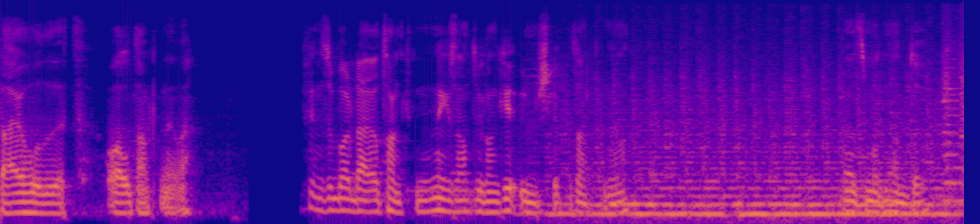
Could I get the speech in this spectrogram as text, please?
deg og hodet ditt og alle tankene dine. Det finnes jo bare deg og tankene dine. ikke sant? Du kan ikke unnslippe tankene dine. Det er som at den er død.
